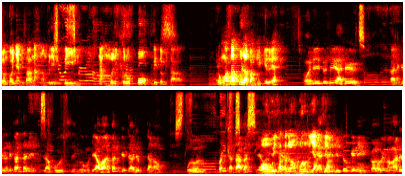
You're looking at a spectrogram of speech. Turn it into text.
Contohnya misal nak membeli emping, nak membeli kerupuk gitu misal. Rumah Oh. satu lah bang kikir ya. Oh di itu sih ada. Karena kita ini kan tadi laku singgung di awal kan kita ada danau purun tempat wisata kan. Oh, wisata danau purun, ya, Jadi siap. di situ gini kalau memang ada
